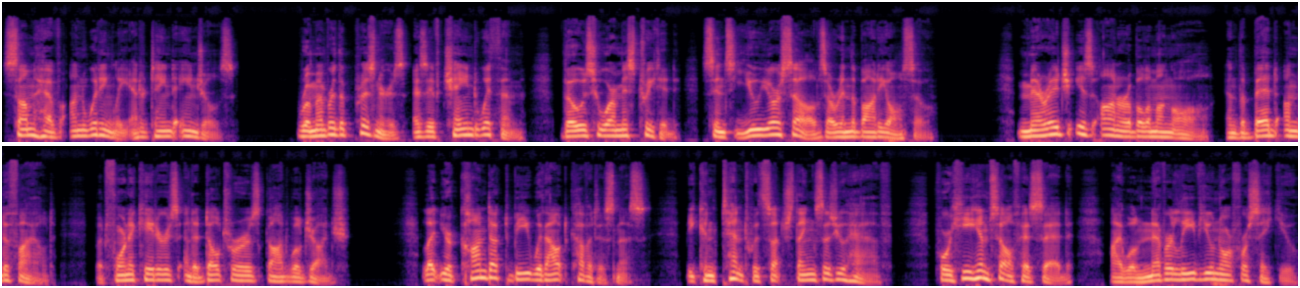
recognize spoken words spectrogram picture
some have unwittingly entertained angels. Remember the prisoners as if chained with them, those who are mistreated, since you yourselves are in the body also. Marriage is honorable among all, and the bed undefiled, but fornicators and adulterers God will judge. Let your conduct be without covetousness. Be content with such things as you have. For he himself has said, I will never leave you nor forsake you.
